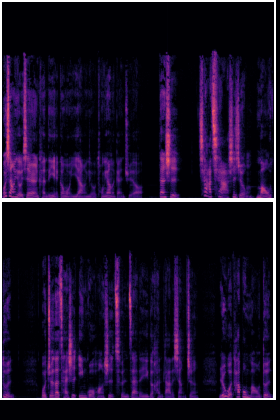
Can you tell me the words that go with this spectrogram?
我想有些人肯定也跟我一样有同样的感觉哦。但是恰恰是这种矛盾，我觉得才是英国皇室存在的一个很大的象征。如果他不矛盾，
